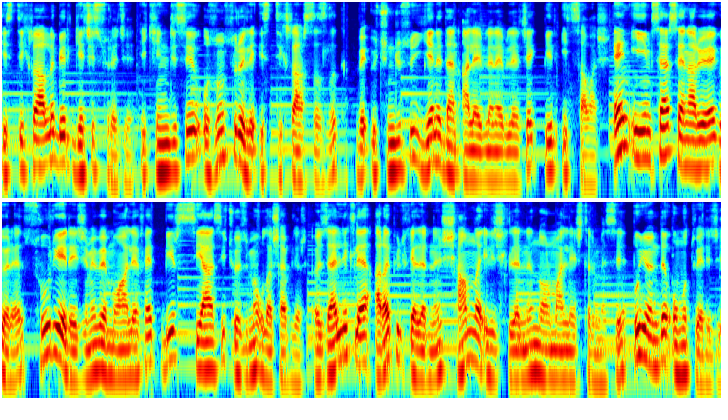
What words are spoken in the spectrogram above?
istikrarlı bir geçiş süreci. İkincisi uzun süreli istikrarsızlık ve üçüncüsü yeniden alevlenebilecek bir iç savaş. En iyimser senaryoya göre Suriye rejimi ve muhalefet bir siyasi çözüme ulaşabilir. Özellikle Arap ülkelerinin Şam'la ilişkilerini normalleştirmesi bu yönde umut verici.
